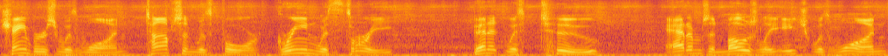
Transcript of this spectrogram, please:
Chambers with one, Thompson with four, Green with three, Bennett with two, Adams and Mosley each with one,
